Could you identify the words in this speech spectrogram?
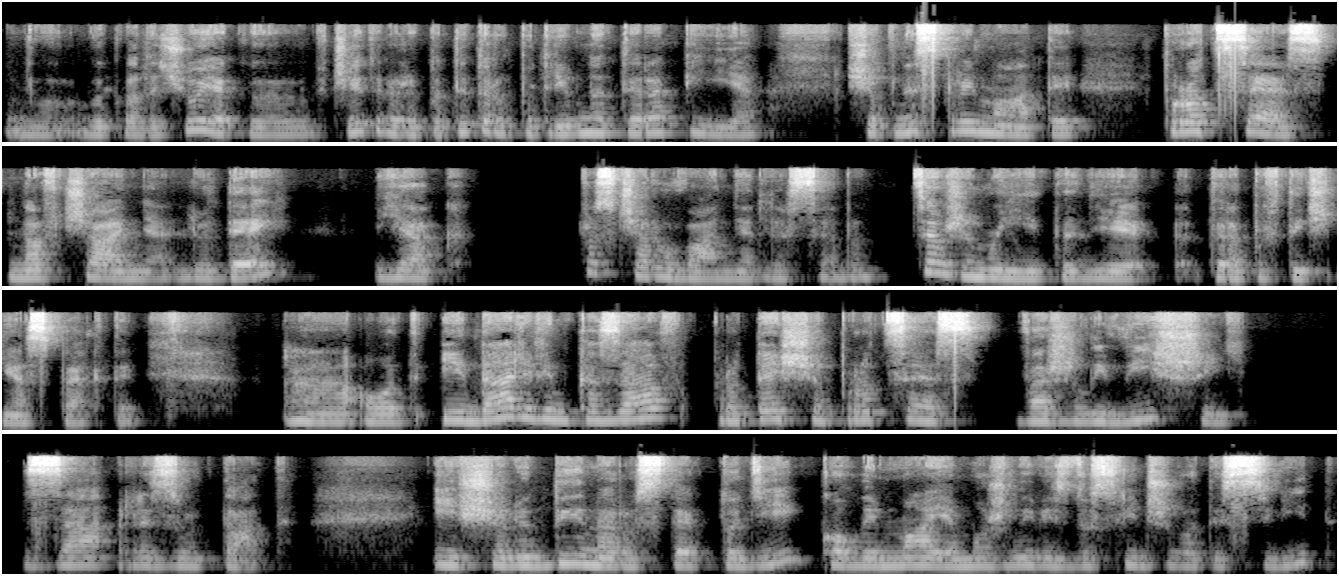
викладачу, як е, вчителю, репетитору, потрібна терапія, щоб не сприймати процес навчання людей як розчарування для себе. Це вже мої тоді е, терапевтичні аспекти. От, і далі він казав про те, що процес важливіший за результат, і що людина росте тоді, коли має можливість досліджувати світ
